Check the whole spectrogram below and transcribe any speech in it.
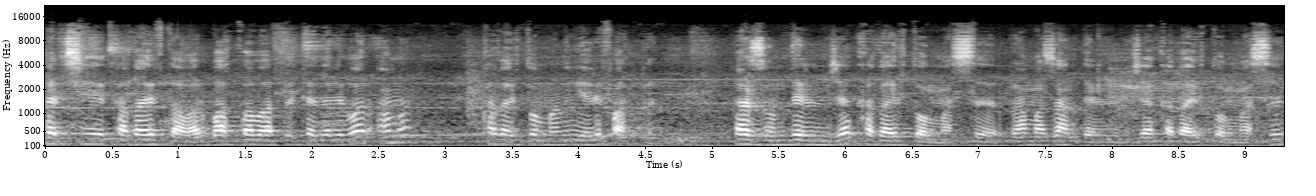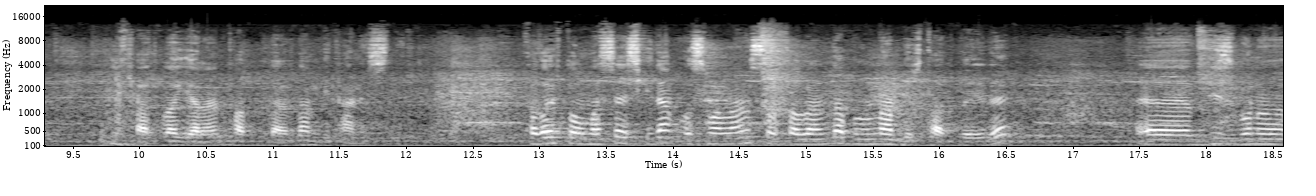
tepsi kadayıf da var, baklava öteleri var ama kadayıf dolmanın yeri farklı. Erzurum denilince kadayıf dolması, Ramazan denilince kadayıf dolması ilk akla gelen tatlılardan bir tanesidir. Kadayıf dolması eskiden Osmanlıların sofralarında bulunan bir tatlıydı. Ee, biz bunu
